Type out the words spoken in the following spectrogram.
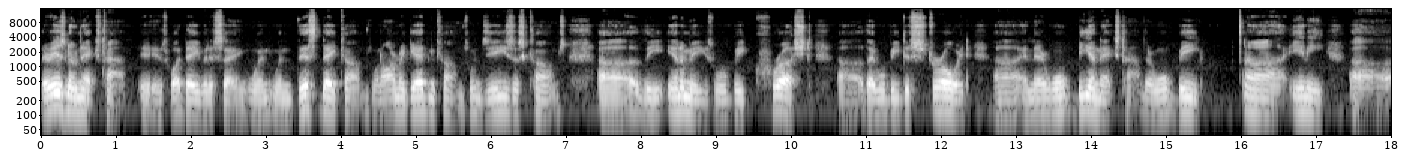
There is no next time is what David is saying. When when this day comes, when Armageddon comes, when Jesus comes, uh, the enemies will be crushed. Uh, they will be destroyed, uh, and there won't be a next time. There won't be uh, any uh,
